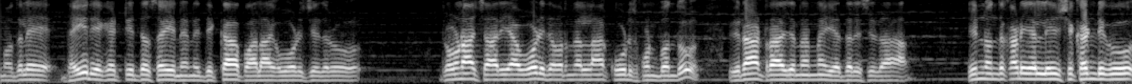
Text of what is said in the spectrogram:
ಮೊದಲೇ ಧೈರ್ಯಗೆಟ್ಟಿದ್ದ ಸೈನ್ಯನ ದಿಕ್ಕಾಪಾಲಾಗಿ ಓಡಿಸಿದರು. ದ್ರೋಣಾಚಾರ್ಯ ಓಡಿದವರನ್ನೆಲ್ಲ ಕೂಡಿಸ್ಕೊಂಡು ಬಂದು ವಿರಾಟ್ ರಾಜನನ್ನು ಎದುರಿಸಿದ. ಇನ್ನೊಂದು ಕಡೆಯಲ್ಲಿ ಶಿಖಂಡಿಗೂ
